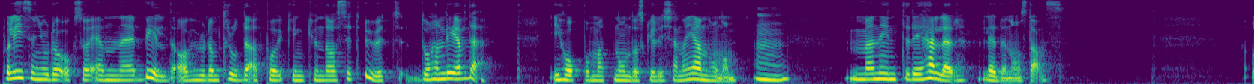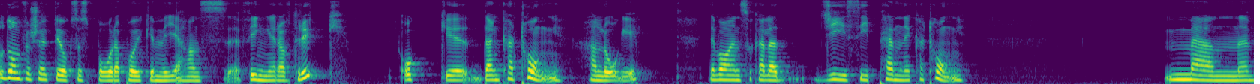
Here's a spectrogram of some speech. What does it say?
Polisen gjorde också en eh, bild av hur de trodde att pojken kunde ha sett ut då han levde. I hopp om att någon då skulle känna igen honom. Mm. Men inte det heller ledde någonstans. Och de försökte också spåra pojken via hans eh, fingeravtryck och eh, den kartong han låg i. Det var en så kallad GC Penny-kartong. Men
